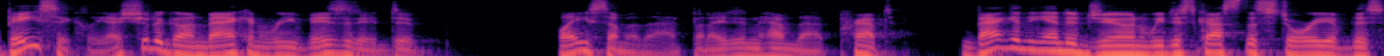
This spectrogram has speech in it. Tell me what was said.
basically, I should have gone back and revisited to play some of that, but I didn't have that prepped. Back at the end of June, we discussed the story of this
